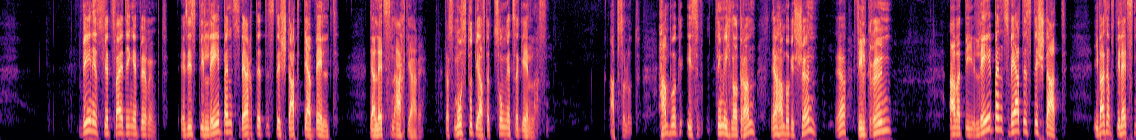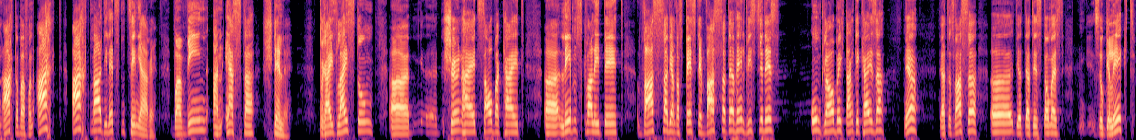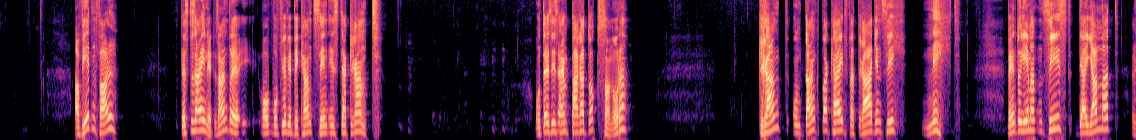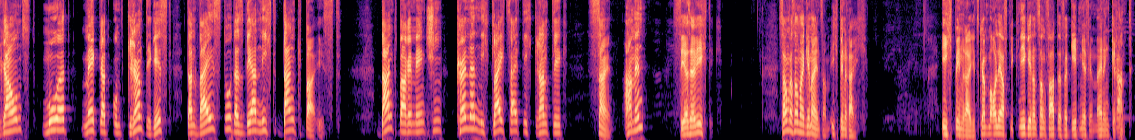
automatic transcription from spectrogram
Wien ist für zwei Dinge berühmt. Es ist die lebenswerteste Stadt der Welt der letzten acht Jahre. Das musst du dir auf der Zunge zergehen lassen. Absolut. Hamburg ist ziemlich nah dran. Ja, Hamburg ist schön, ja, viel Grün. Aber die lebenswerteste Stadt, ich weiß nicht, ob es die letzten acht, aber von acht, achtmal die letzten zehn Jahre war Wien an erster Stelle. Preis-Leistung, äh, Schönheit, Sauberkeit, äh, Lebensqualität, Wasser. Wir haben das beste Wasser der Welt, wisst ihr das? Unglaublich, danke Kaiser. Ja, der hat das Wasser, äh, der hat das damals so gelegt. Auf jeden Fall, das ist das eine. Das andere, wofür wir bekannt sind, ist der Grant. Und das ist ein Paradoxon, oder? Grant und Dankbarkeit vertragen sich nicht. Wenn du jemanden siehst, der jammert, raunzt, murrt, meckert und grantig ist, dann weißt du, dass der nicht dankbar ist. Dankbare Menschen können nicht gleichzeitig grantig sein. Amen. Sehr, sehr wichtig. Sagen wir es nochmal gemeinsam. Ich bin reich. Ich bin reich. Jetzt könnten wir alle auf die Knie gehen und sagen, Vater, vergib mir für meinen Grant.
